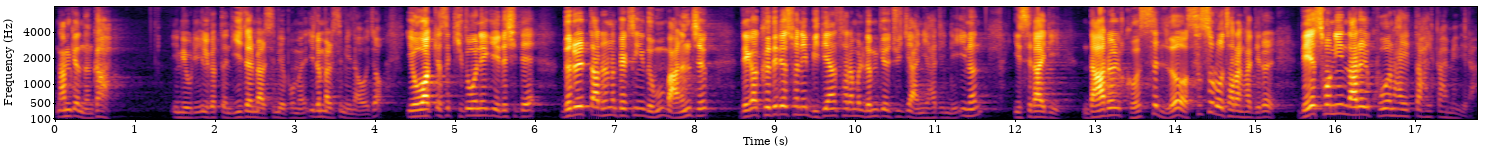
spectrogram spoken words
남겼는가? 이미 우리 읽었던 2절 말씀에 보면 이런 말씀이 나오죠. 여호와께서 기도원에게 이르시되 너를 따르는 백성이 너무 많은즉 내가 그들의 손에 미디안 사람을 넘겨주지 아니하리니 이는 이스라엘이 나를 거슬러 스스로 자랑하기를 내 손이 나를 구원하였다 할까 함이니라.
